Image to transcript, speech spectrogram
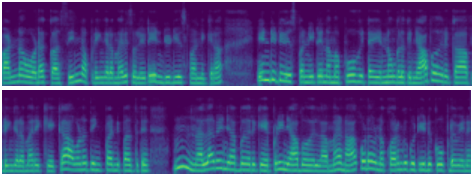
பண்ணவோட கசின் அப்படிங்கிற மாதிரி சொல்லிட்டு இன்ட்ரடியூஸ் பண்ணிக்கிறான். இன்ட்ரடியூஸ் பண்ணிவிட்டு நம்ம பூகிட்ட என்ன உங்களுக்கு ஞாபகம் இருக்கா? அப்படிங்கிற மாதிரி கேட்க அவனும் திங்க் பண்ணி பார்த்துட்டு ம் நல்லாவே ஞாபகம் இருக்கு. எப்படி ஞாபகம் இல்லாமல் நான் கூட உன்னை குரங்கு கூட்டிகிட்டு கூப்பிடுவேன்.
